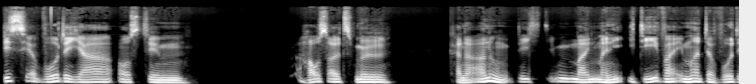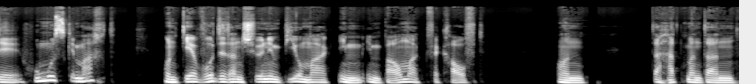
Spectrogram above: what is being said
Bisher wurde ja aus dem Haushaltsmüll, keine Ahnung, ich, mein, meine Idee war immer, da wurde Humus gemacht und der wurde dann schön im Biomarkt, im, im Baumarkt verkauft. Und da hat man dann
